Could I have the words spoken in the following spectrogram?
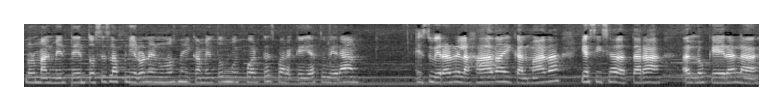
normalmente. Entonces la ponieron en unos medicamentos muy fuertes para que ella tuviera estuviera relajada y calmada y así se adaptara a lo que era la,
